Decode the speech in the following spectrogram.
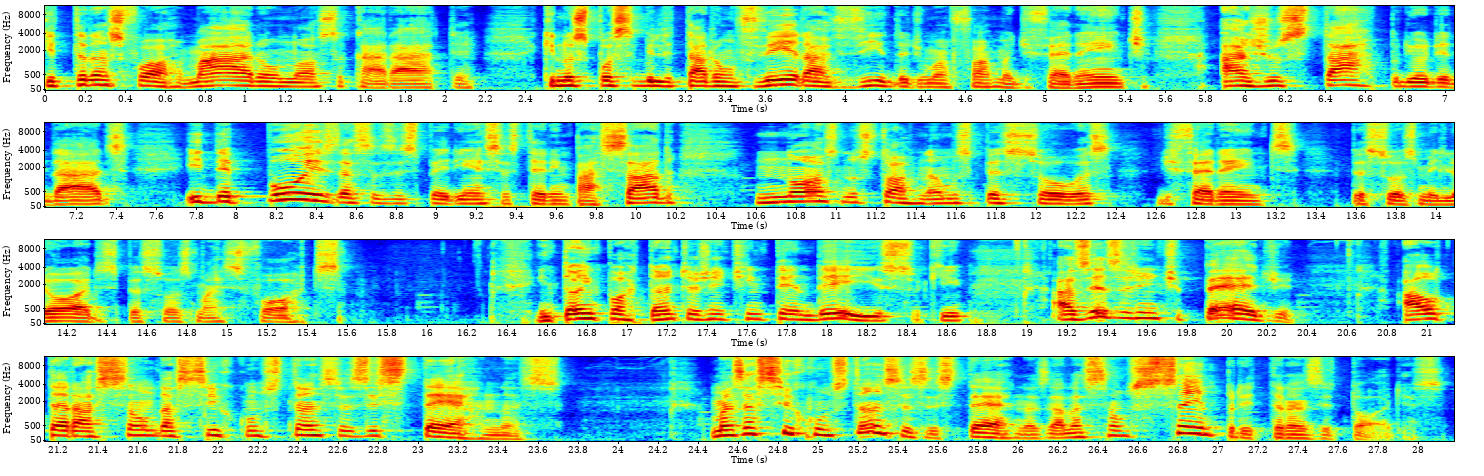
que transformaram o nosso caráter, que nos possibilitaram ver a vida de uma forma diferente, ajustar prioridades e depois dessas experiências terem passado, nós nos tornamos pessoas diferentes, pessoas melhores, pessoas mais fortes. Então é importante a gente entender isso, que às vezes a gente pede a alteração das circunstâncias externas, mas as circunstâncias externas, elas são sempre transitórias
